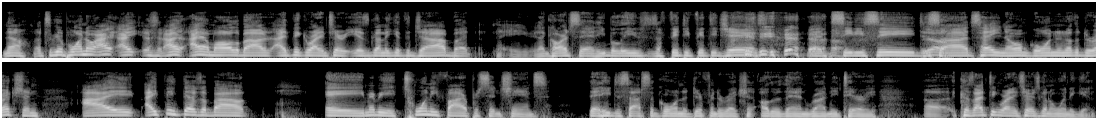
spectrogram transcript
No, that's a good point. No, I, I listen. I, I am all about it. I think Rodney Terry is going to get the job, but hey, like Hart said, he believes it's a 50-50 chance that CDC decides, hey, you know, I'm going another direction. I I think there's about a maybe a 25 percent chance that he decides to go in a different direction other than Rodney Terry, uh, because I think Rodney Terry is going to win again.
